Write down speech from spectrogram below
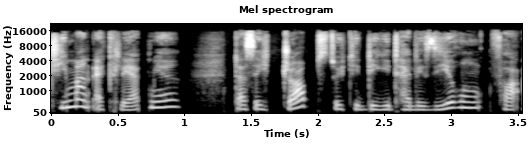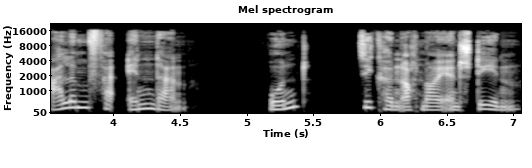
Thiemann erklärt mir, dass sich Jobs durch die Digitalisierung vor allem verändern. Und sie können auch neu entstehen.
